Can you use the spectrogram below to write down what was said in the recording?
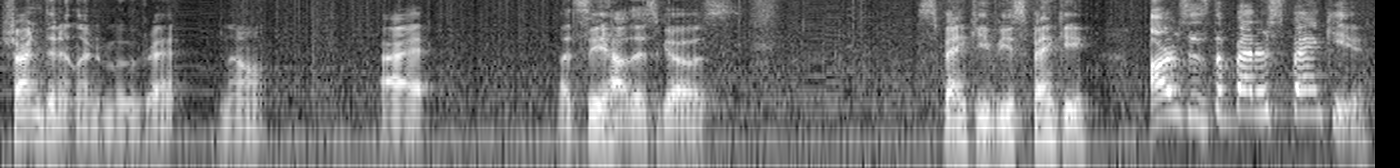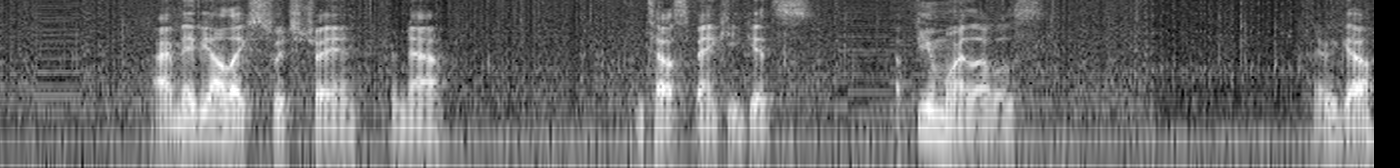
Sharton didn't learn to move, right? No. Alright. Let's see how this goes. Spanky v Spanky. Ours is the better Spanky! Alright, maybe I'll like switch train for now. Until Spanky gets a few more levels. There we go.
